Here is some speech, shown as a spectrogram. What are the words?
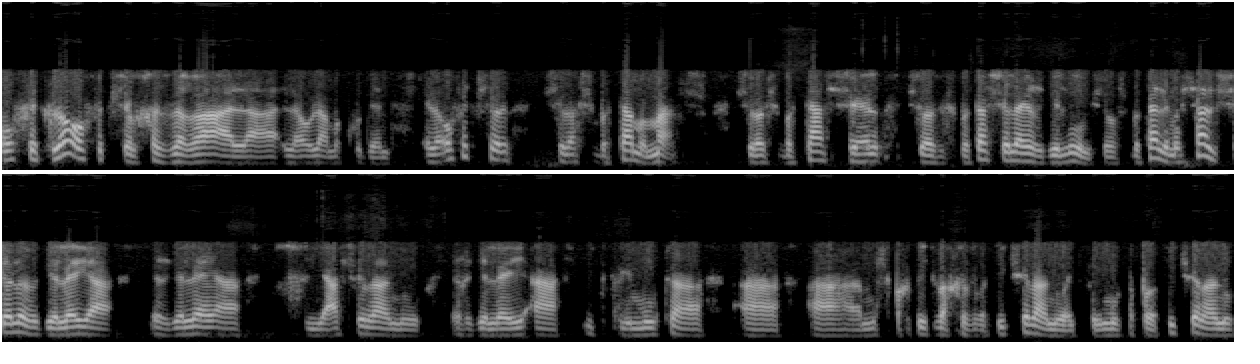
אופק, לא אופק של חזרה לעולם הקודם, אלא אופק של, של השבתה ממש. של השבתה של, של השבתה של ההרגלים, של השבתה למשל של הרגלי, ה, הרגלי הצפייה שלנו, הרגלי ההתקיימות ה, ה, המשפחתית והחברתית שלנו, ההתקיימות הפרטית שלנו,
